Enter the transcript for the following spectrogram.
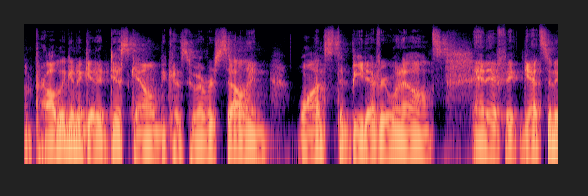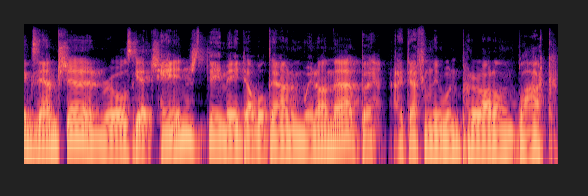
I'm probably going to get a discount because whoever's selling wants to beat everyone else. And if it gets an exemption and rules get changed, they may double down and win on that. But Yeah. I definitely wouldn't put it all on black.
